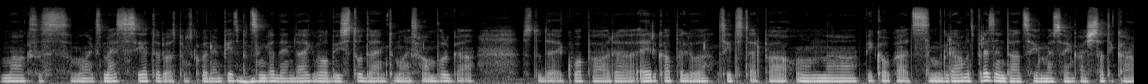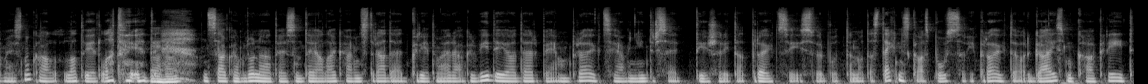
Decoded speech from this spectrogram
mākslas liekas, mēsas ietvaros pirms kaut kādiem 15 mm -hmm. gadiem. Daiga vēl bija studenta, man liekas, Hamburgā. Studēja kopā ar uh, Eriku Apaļo citu starpā. Un uh, bija kaut kāds um, grāmatas prezentācija, un mēs vienkārši satikāmies, nu, kā Latvijas Latvijas. Mm -hmm. Un sākām runāties, un tajā laikā viņi strādāja krietni vairāk ar video darbiem un projekcijām. Viņi interesēja tieši arī tādas projekcijas, varbūt tā no tās tehniskās puses, arī projektoru gaismu, kā krīt.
